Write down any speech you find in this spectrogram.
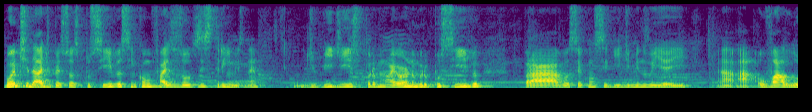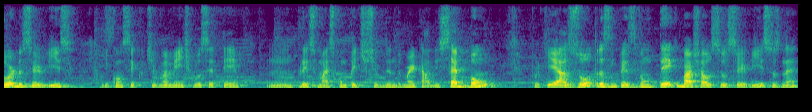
quantidade de pessoas possível, assim como faz os outros streams, né? Divide isso para o maior número possível para você conseguir diminuir aí a, a, o valor do serviço e consecutivamente você ter um preço mais competitivo dentro do mercado. Isso é bom porque as outras empresas vão ter que baixar os seus serviços, né?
